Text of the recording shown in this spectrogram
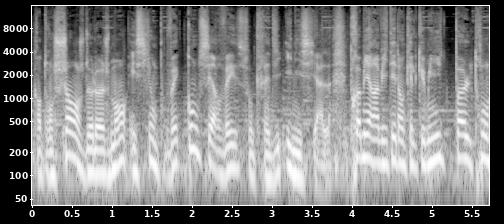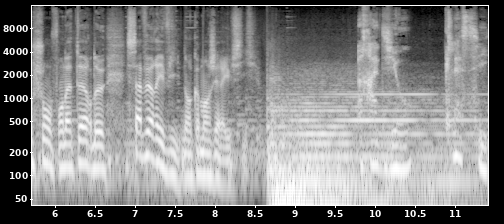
quand on change de logement et si on pouvait conserver son crédit initial. Premier invité dans quelques minutes, Paul Tronchon, fondateur de Saveur et Vie dans Comment j'ai réussi. Radio Classique.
